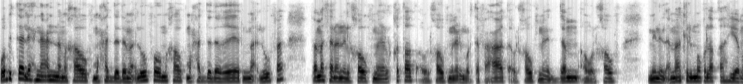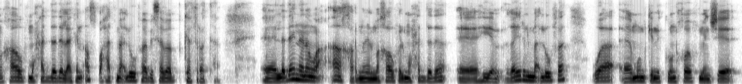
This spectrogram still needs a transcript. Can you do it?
وبالتالي إحنا عندنا مخاوف محددة مألوفة ومخاوف محددة غير مألوفة. فمثلا الخوف من القطط أو الخوف من المرتفعات أو الخوف من الدم أو الخوف من الأماكن المغلقة هي مخاوف محددة لكن أصبحت مألوفة بسبب كثرتها. آه، لدينا نوع آخر من المخاوف المحددة آه، هي غير المألوفة وممكن يكون خوف من شيء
